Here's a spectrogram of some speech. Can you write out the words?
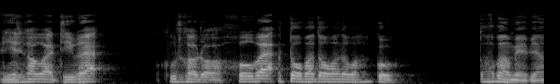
အရင်တစ်ခေါက်ကဒီဘက်အခုတစ်ခေါက်တော့ဟိုဘက်တော်ပါတော်ပါတော်ပါကိုသွားပါမယ်ဗျာ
